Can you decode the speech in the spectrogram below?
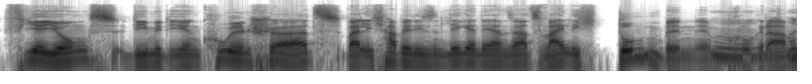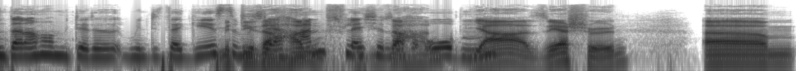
vier Jungs, die mit ihren coolen Shirts, weil ich habe ja diesen legendären Satz, weil ich dumm bin im Programm. Mhm. Und dann auch noch mit, der, mit dieser Geste, mit, dieser der Hand, Handfläche dieser nach Hand. oben. Ja, sehr schön. Ähm,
